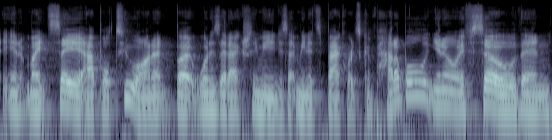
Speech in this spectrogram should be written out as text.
and it might say apple ii on it but what does that actually mean? Does that mean it's backwards compatible? You know if so then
